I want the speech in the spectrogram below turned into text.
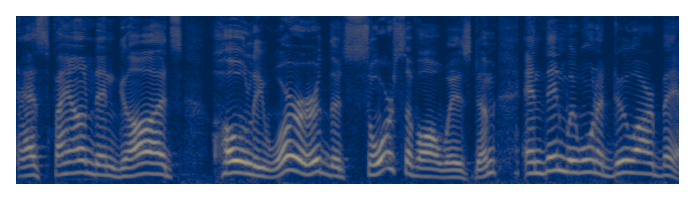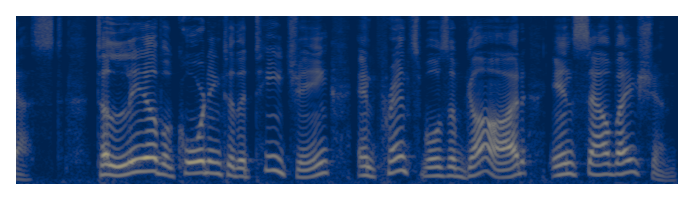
as found in God's holy word, the source of all wisdom, and then we want to do our best to live according to the teaching and principles of God in salvation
